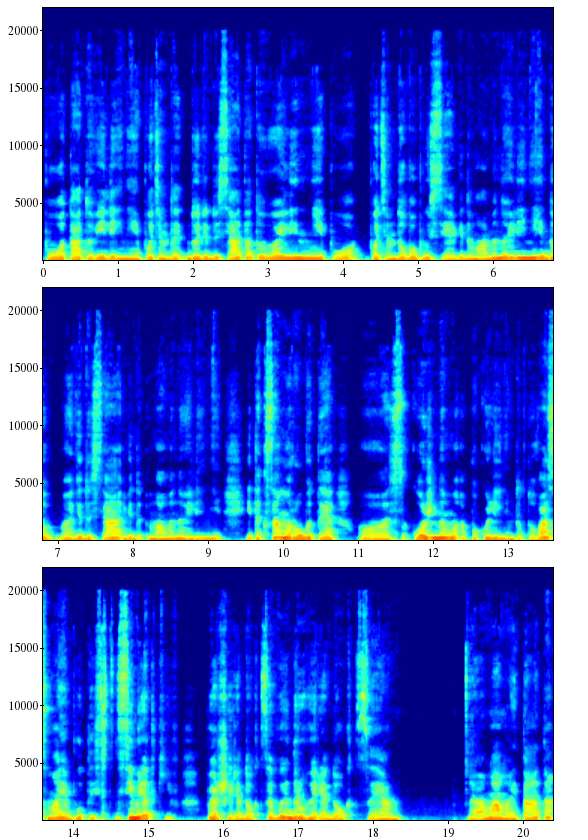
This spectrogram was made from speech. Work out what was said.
по татовій лінії, потім до, дідуся татової лінії, потім до бабусі від маминої лінії, до е, дідуся від маминої лінії. І так само робите з кожним поколінням. Тобто у вас має бути сім рядків. Перший рядок це ви, другий рядок це мама і тата,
